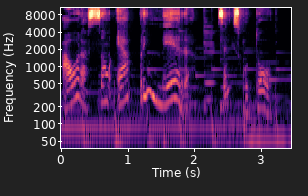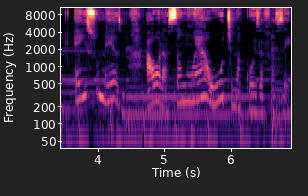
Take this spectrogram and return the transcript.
A oração é a primeira. Você me escutou? É isso mesmo. A oração não é a última coisa a fazer,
